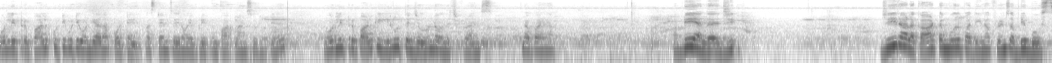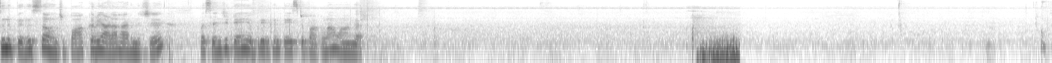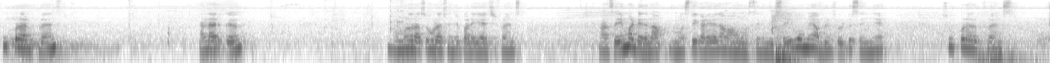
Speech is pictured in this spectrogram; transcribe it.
ஒரு லிட்ரு பால் குட்டி குட்டி ஒண்டியாக தான் போட்டேன். ஃபஸ்ட் டைம் செய்கிறோம் எப்படி இருக்குன்னு பார்க்கலான்னு சொல்லிட்டு. ஒரு லிட்ரு பாலுக்கு இருபத்தஞ்சி உருண்டை வந்துச்சு ஃப்ரெண்ட்ஸ் இந்த பாருங்கள் அப்படியே அந்த ஜி ஜீராவில் காட்டும் போது பார்த்தீங்கன்னா ஃப்ரெண்ட்ஸ் அப்படியே பொஸ்ஸுன்னு பெருசாக வந்துச்சு. பார்க்கவே அழகாக இருந்துச்சு. இப்போ செஞ்சுட்டேன். எப்படி இருக்குன்னு டேஸ்ட்டு பார்க்கலாம். வாங்க. சூப்பராக இருக்கு ஃப்ரெண்ட்ஸ் நல்லாயிருக்கு நம்மளும் ரசகுல்லா செஞ்சு பழகியாச்சு ஃப்ரெண்ட்ஸ் நான் செய்ய மாட்டேன் இதெல்லாம். மோஸ்ட்லி கடையில் தான் வாங்குவோம். சரி இன்னைக்கு செய்வோமே அப்படின்னு சொல்லிட்டு செஞ்சேன். சூப்பராக இருக்குது ஃப்ரெண்ட்ஸ்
